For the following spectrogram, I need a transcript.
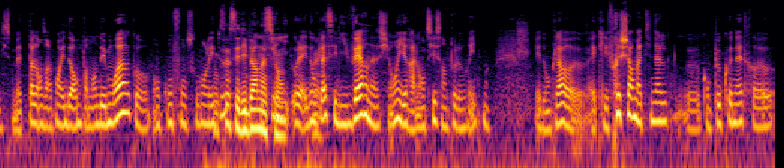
Ils se mettent pas dans un coin et dorment pendant des mois, qu'on- on confond souvent les Donc deux. ça c'est l'hibernation. voilà, donc Ouais. là, c'est l'hivernation, ils ralentissent un peu le rythme. Et donc là, euh, avec les fraîcheurs matinales euh, qu'on peut connaître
